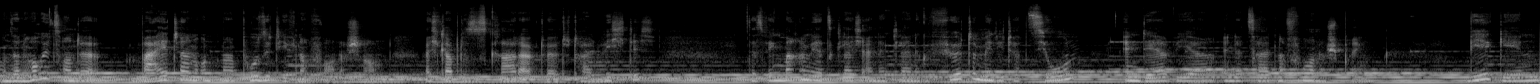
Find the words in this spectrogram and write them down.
unseren Horizont erweitern und mal positiv nach vorne schauen. Ich glaube, das ist gerade aktuell total wichtig. Deswegen machen wir jetzt gleich eine kleine geführte Meditation, in der wir in der Zeit nach vorne springen. Wir gehen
